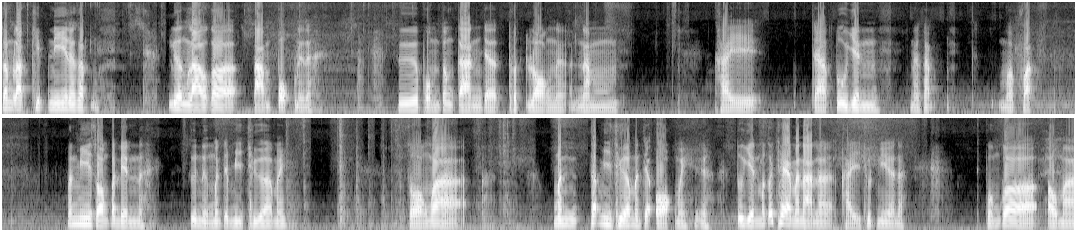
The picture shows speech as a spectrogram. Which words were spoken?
สำหรับคลิปนี้นะครับ เรื่องราวก็ตามปกเลยนะ คือผมต้องการจะทดลองนะนำไข่จากตู้เย็นนะครับ มาฟัก มันมีสองประเด็นนะ คือหนึ่งมันจะมีเชื้อไหม สองว่ามันถ้ามีเชื้อมันจะออกไหมตู้เย็นมันก็แช่มานานแล้วไข่ชุดนี้นะ ผมก็เอามา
